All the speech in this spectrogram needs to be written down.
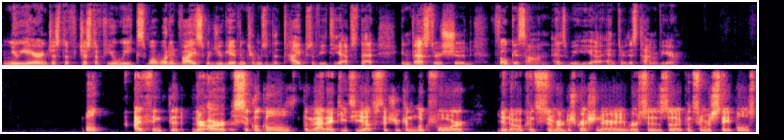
new year in just a, just a few weeks? What what advice would you give in terms of the types of ETFs that investors should focus on as we uh, enter this time of year? Well, I think that there are cyclical thematic ETFs that you can look for, you know, consumer discretionary versus uh, consumer staples.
